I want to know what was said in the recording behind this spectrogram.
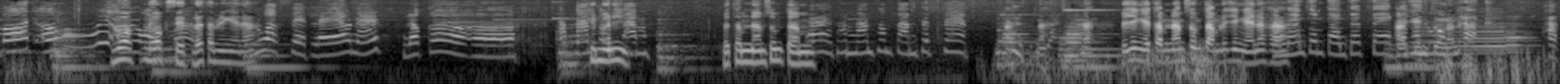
เบิร์ดเอ้ยลวกออยลวกเสร็จมาแล้วทำยังไงนะ ลวกเสร็จแล้วนะ แล้วก็เอ่อทำน้ำขึ้นส้มามนี่ตแล้วทำน้ำส้มตำใช่ทำน้ำส้มตำแซ่บำอะนะนะแล้วยังไงทำน้ำส้มตำแล้วยังไงนะๆคะ ทำน้ำส้มตำแซ่บๆอะแล้วก็ยืนลตรวงกนั้น ผัก ผัก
